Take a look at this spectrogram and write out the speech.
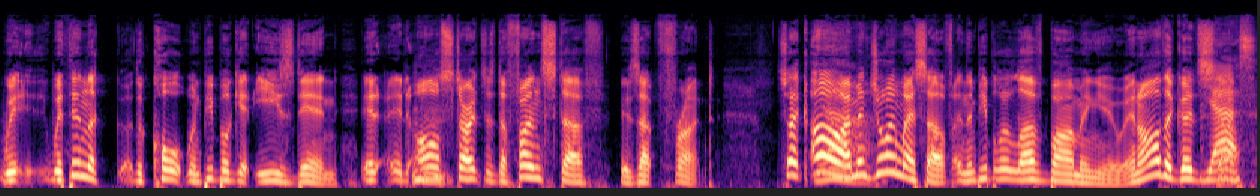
w- within the the cult, when people get eased in, it it Mm-hmm. all starts as the fun stuff is up front. It's like, oh, I'm enjoying myself, and then people are love bombing you and all the good stuff. Yes.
